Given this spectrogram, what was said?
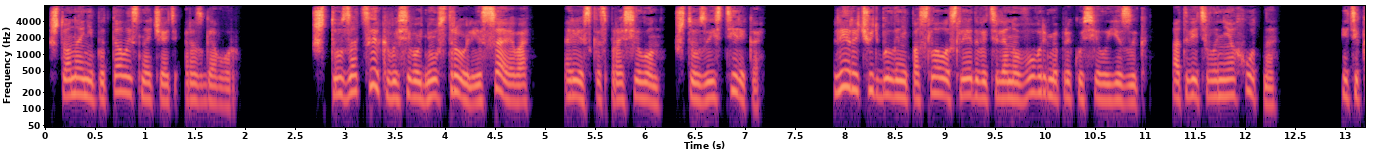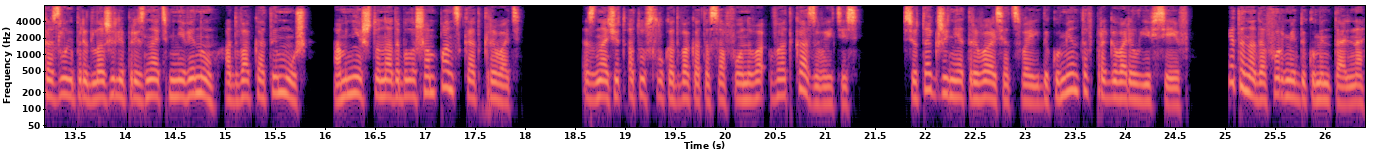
что она не пыталась начать разговор. «Что за цирк вы сегодня устроили, Исаева?» — резко спросил он. «Что за истерика?» Лера чуть было не послала следователя, но вовремя прикусила язык. Ответила неохотно. «Эти козлы предложили признать мне вину, адвокат и муж, а мне что, надо было шампанское открывать?» «Значит, от услуг адвоката Сафонова вы отказываетесь?» Все так же, не отрываясь от своих документов, проговорил Евсеев. «Это надо оформить документально».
